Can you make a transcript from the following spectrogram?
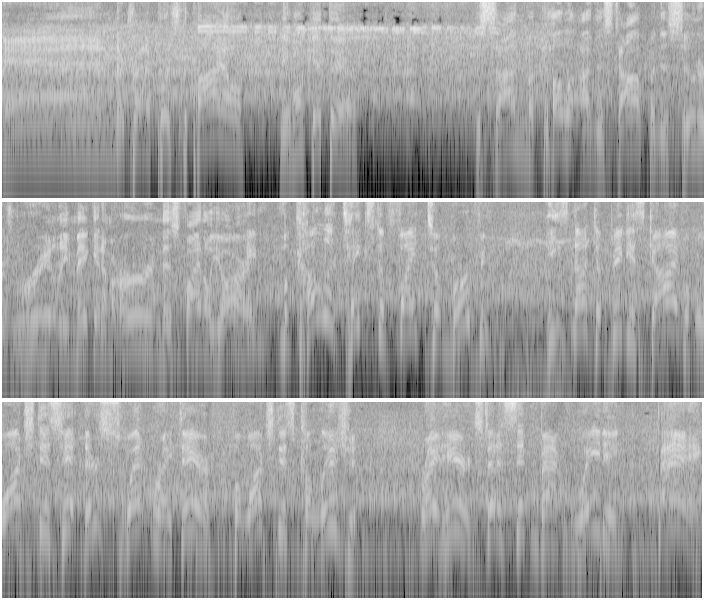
And they're trying to push the pile. They won't get there. Dasan McCullough on the stop, and the Sooners really making him earn this final yard. Hey, McCullough takes the fight to Murphy. He's not the biggest guy, but watch this hit. There's sweat right there, but watch this collision right here. Instead of sitting back waiting, bang,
